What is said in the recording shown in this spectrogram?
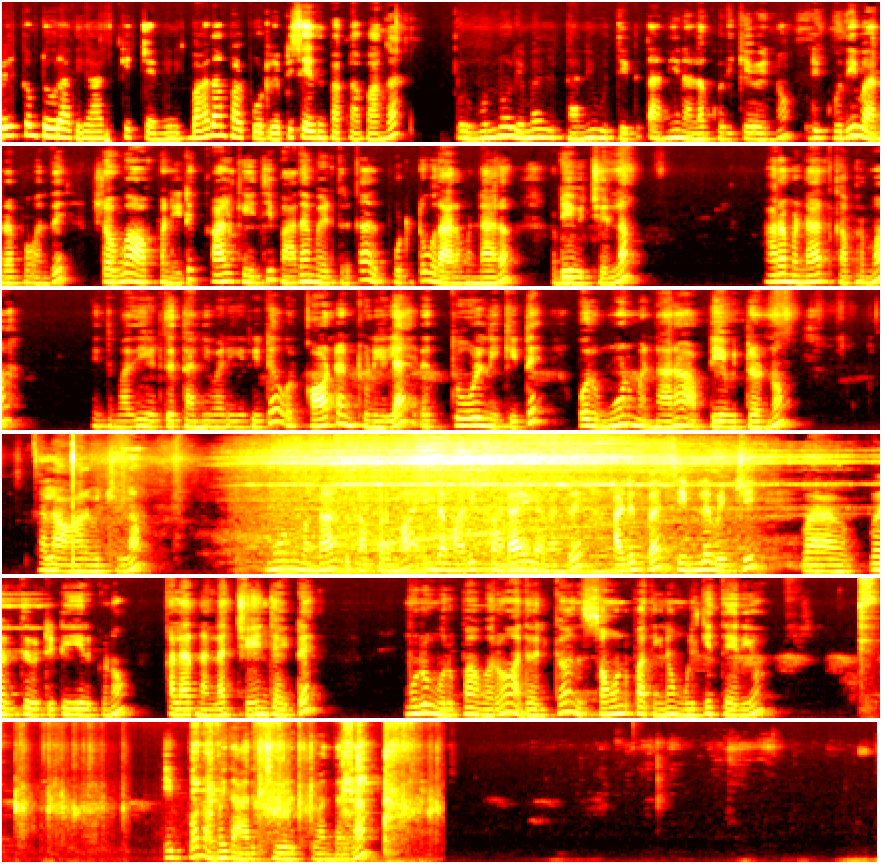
Welcome to Radhika's kitchen இன்றைக்கி பாதாம் பால் powder எப்படி செய்யுதுன்னு பார்க்கலாம். வாங்க. ஒரு முந்நூறு எம்எல் தண்ணி ஊற்றிட்டு தண்ணியை நல்லா கொதிக்க வேணும். இப்படி கொதி வர்றப்போ வந்து ஸ்டவ்வை ஆஃப் பண்ணிவிட்டு கால் கேஜி பாதாம் எடுத்துருக்கேன். அதை போட்டுட்டு ஒரு அரை மணி நேரம் அப்படியே வச்சிடலாம். அரை மணி நேரத்துக்கு அப்புறமா இந்த மாதிரி எடுத்து தண்ணி வடிகட்டிட்டு ஒரு காட்டன் துணியில் இதை தோல் நீக்கிட்டு ஒரு மூணு மணி நேரம் அப்படியே விட்டுடணும் நல்லா ஆற வச்சிடலாம். மூணு மணி நேரத்துக்கு அப்புறமா இந்த மாதிரி கடாயில் வந்து அடுப்பை சிம்மில் வச்சு வ வறுத்து விட்டுட்டே இருக்கணும். கலர் நல்லா சேஞ்ச் ஆகிட்டு முறு முறுப்பாக வரும். அது வரைக்கும் அந்த சவுண்டு பார்த்திங்கன்னா உங்களுக்கே தெரியும். இப்போ நம்ம இதை அரைச்சி எடுத்துட்டு வந்துடலாம்.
